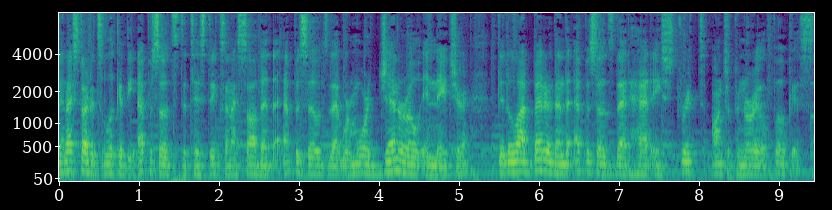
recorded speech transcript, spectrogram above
Then I started to look at the episode statistics and I saw that the episodes that were more general in nature did a lot better than the episodes that had a strict entrepreneurial focus.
